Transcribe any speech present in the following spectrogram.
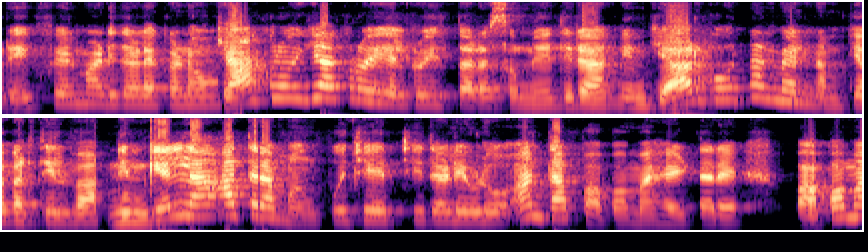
ಬ್ರೇಕ್ ಫೇಲ್ ಮಾಡಿದಾಳೆ ಕಣೋ. ಯಾಕ್ರೋ ಯಾಕ್ರೋ ಎಲ್ರು ಈ ತರ ಸುಮ್ನೆ ಇದೀರಾ ನಿಮ್ಗೆ ಯಾರಿಗೂ ನನ್ ಮೇಲೆ ನಂಬಿಕೆ ಬರ್ತಿಲ್ವಾ? ನಿಮ್ಗೆಲ್ಲ ಆತರ ಮಂಗ್ ಪೂಜೆ ಇರ್ತಿದ್ದಾಳೆ ಇವಳು ಅಂತ ಪಾಪಮ್ಮ ಹೇಳ್ತಾರೆ. ಪಾಪಮ್ಮ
